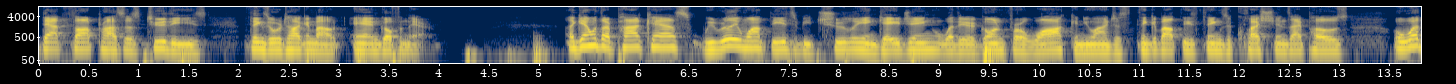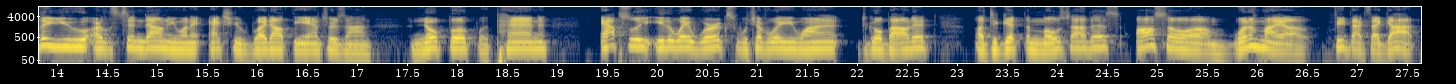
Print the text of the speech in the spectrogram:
that thought process to these things that we're talking about and go from there. Again, with our podcasts, we really want these to be truly engaging, whether you're going for a walk and you want to just think about these things, the questions I pose, or whether you are sitting down and you want to actually write out the answers on a notebook with a pen absolutely either way works, whichever way you want to go about it uh, to get the most out of this. Also, um, one of my uh, feedbacks I got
